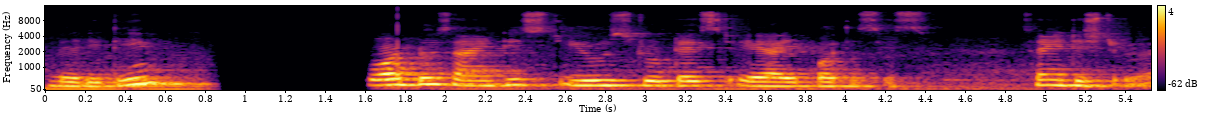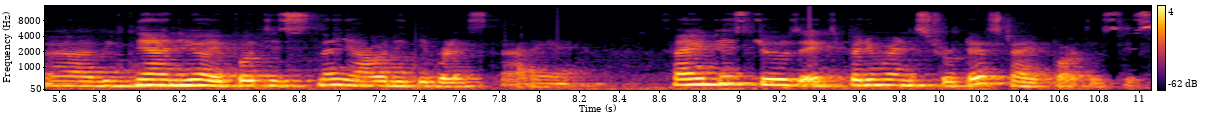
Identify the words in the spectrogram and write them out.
ಅದೇ ರೀತಿ what do scientist use to test a hypothesis scientist ವಿಜ್ಞಾನಿಯು ಹೈಪೋಥಿಸಿಸ್ನ ಯಾವ ರೀತಿ ಬಳಸ್ತಾರೆ? Scientist use experiments to test hypothesis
